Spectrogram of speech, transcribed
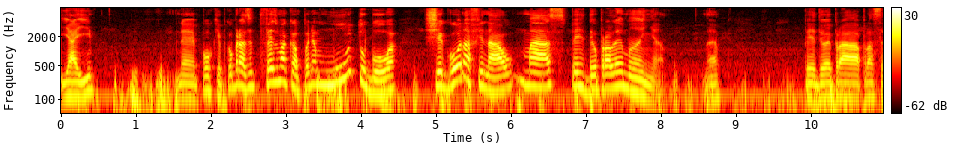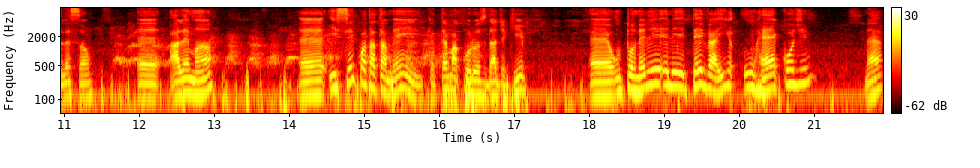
e aí, né, por quê? Porque o Brasil fez uma campanha muito boa, chegou na final, mas perdeu para a Alemanha, né? Perdeu para a seleção é, alemã. É, e sem contar também, que até uma curiosidade aqui, é, um torneio ele, teve aí um recorde, né?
